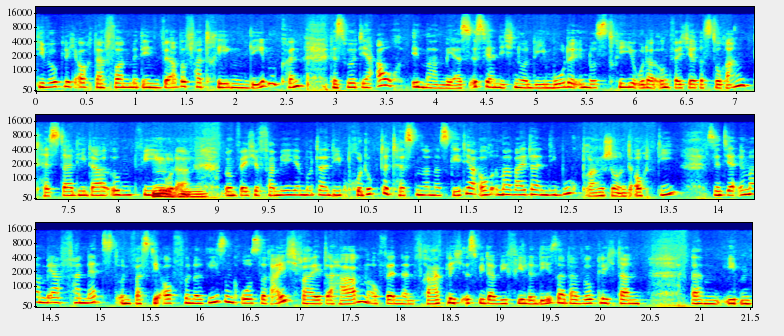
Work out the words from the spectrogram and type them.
die wirklich auch davon mit den Werbeverträgen leben können, das wird ja auch immer mehr. Es ist ja nicht nur die Modeindustrie oder irgendwelche Restauranttester, die da irgendwie mhm. oder irgendwelche Familienmutter, die Produkte testen, sondern es geht ja auch immer weiter in die Buchbranche und auch die sind ja immer mehr vernetzt und was die auch für eine riesengroße Reichweite haben, auch wenn wenn dann fraglich ist wieder, wie viele Leser da wirklich dann ähm, eben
